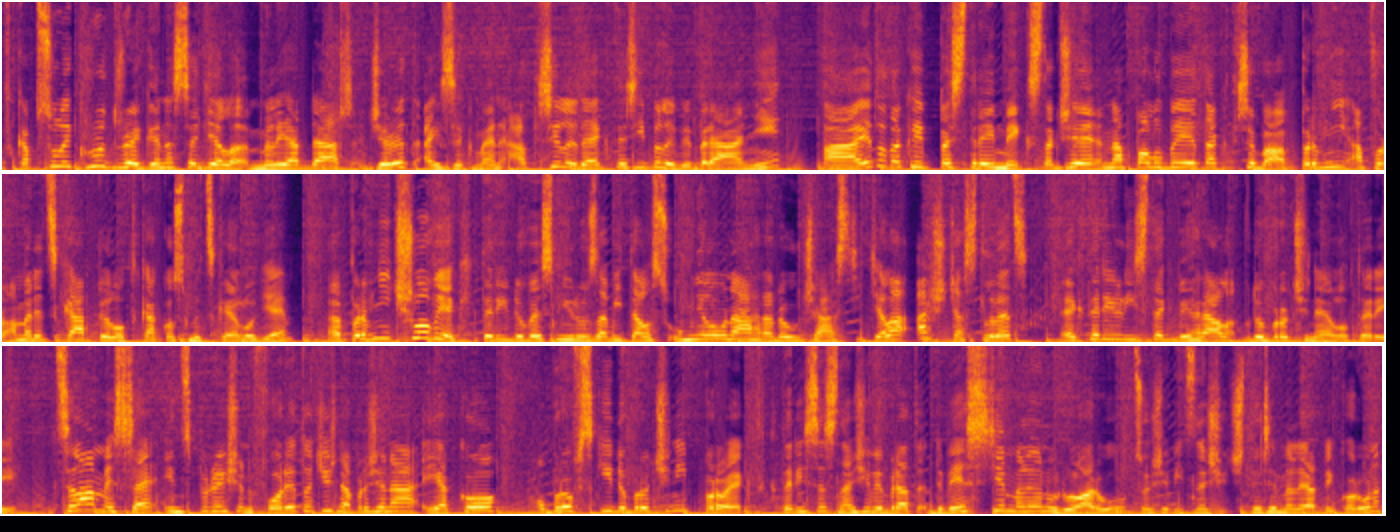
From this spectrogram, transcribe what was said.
V kapsuli Crew Dragon seděl miliardář Jared Isaacman a tři lidé, kteří byli vybráni a je to takový pestrý mix, takže na palubě je tak třeba první afroamerická pilotka kosmické lodě, první člověk, který do vesmíru zavítal s umělou náhradou části těla a šťastlivec, který lístek vyhrál v dobročinné loterii. Celá mise Inspiration 4 je totiž navržená jako obrovský dobročinný projekt, který se snaží vybrat 200 milionů dolarů, což je víc než 4 miliardy korun,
